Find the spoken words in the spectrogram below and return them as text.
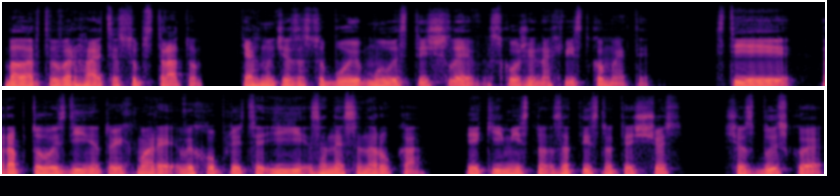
Балард вивергається з субстрату, тягнучи за собою мулистий шлейф, схожий на хвіст комети. З тієї раптово здійнятої хмари вихоплюється її занесена рука, в якій міцно затиснуте щось, що зблискує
